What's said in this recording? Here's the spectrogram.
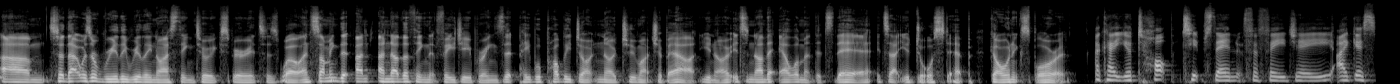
Um, so that was a really, really nice thing to experience as well. And something that, an, another thing that Fiji brings that people probably don't know too much about. You know, it's another element that's there, it's at your doorstep. Go and explore it. Okay, your top tips then for Fiji. I guess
